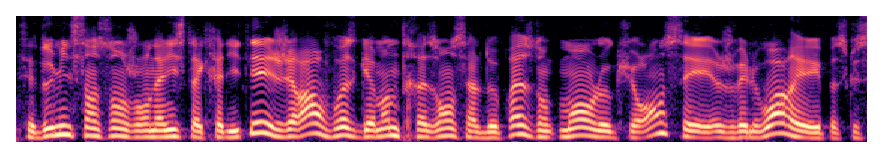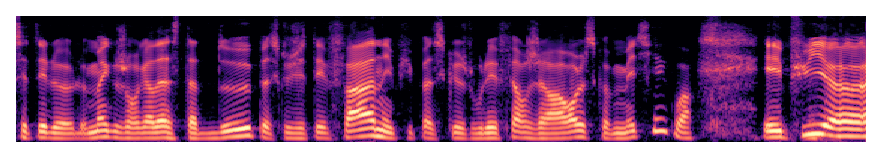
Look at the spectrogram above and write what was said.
C'est 2500 journalistes accrédités et Gérard voit ce gamin de 13 ans en salle de presse. Donc moi, en l'occurrence, et je vais le voir et parce que c'était le, le mec que je regardais à Stade 2, parce que j'étais fan et puis parce que je voulais faire Gérard Rolls comme métier, quoi. Et puis euh,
